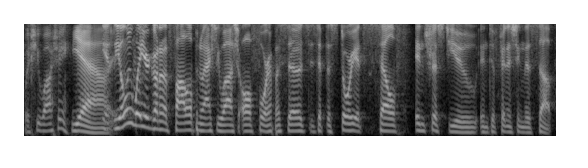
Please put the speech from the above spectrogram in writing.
Wishy washy. yeah. Yeah, the only way you're gonna follow up and actually watch all four episodes is if the story itself interests you into finishing this up.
